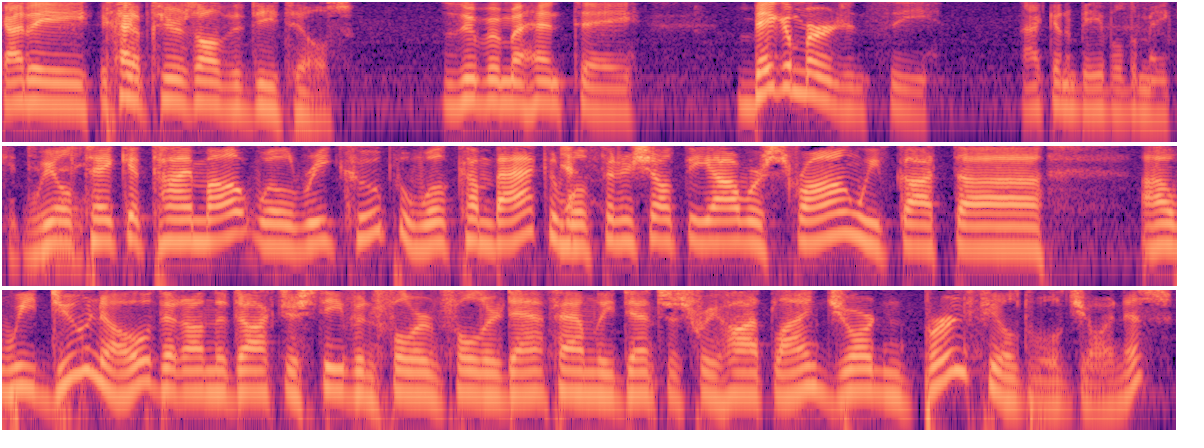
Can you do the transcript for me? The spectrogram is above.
got a Except here's all the details. Zuba Mehenti. Big emergency. Not going to be able to make it. Today. We'll take a timeout. We'll recoup, and we'll come back, and we'll finish out the hour strong. We've got. Uh, uh, we do know that on the Dr. Stephen Fuller and Fuller Dan- Family Dentistry Hotline, Jordan Bernfield will join us.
